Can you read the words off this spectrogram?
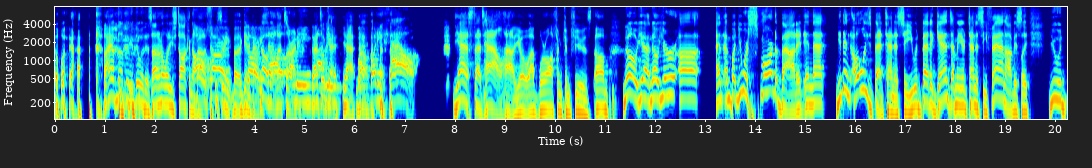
I have nothing to do with this. I don't know what he's talking about. Oh, about. sorry. But again, Sorry, no, Sal, no, that's all right. I mean- that's I okay. mean, yeah. My no. buddy Hal. Yes, that's Hal. Hal, yo, I, we're often confused. Um, no, yeah, no, you're uh, and and but you were smart about it in that you didn't always bet Tennessee. You would bet against. I mean, you're a Tennessee fan, obviously. You would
